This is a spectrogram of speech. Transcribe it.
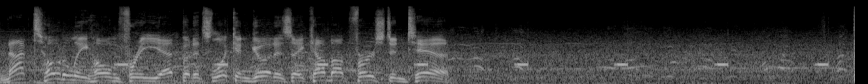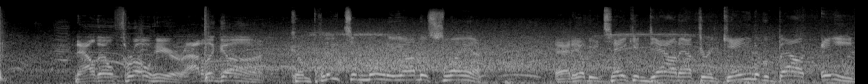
Not totally home free yet, but it's looking good as they come up first and 10. Now they'll throw here out of the gun. Complete to Mooney on the slant. And he'll be taken down after a gain of about eight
